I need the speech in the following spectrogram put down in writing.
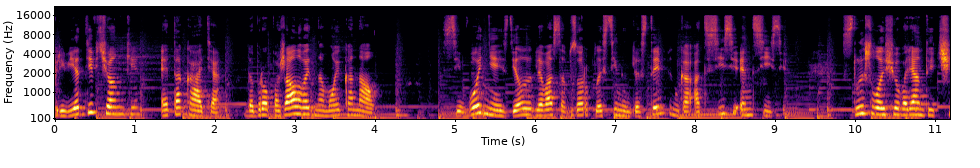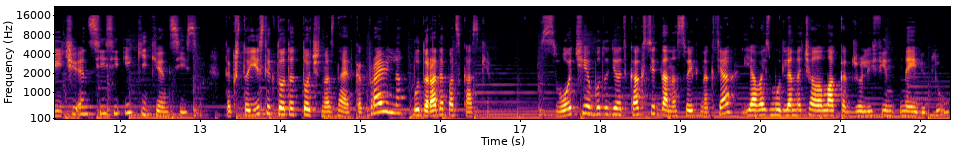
Привет, девчонки! Это Катя. Добро пожаловать на мой канал. Сегодня я сделаю для вас обзор пластины для стемпинга от Sisi Sisi. Слышала еще варианты Chichi Sisi и Kiki Sisi, так что если кто-то точно знает, как правильно, буду рада подсказке. Сводчи я буду делать, как всегда, на своих ногтях. Я возьму для начала лак от Jolifin Navy Blue.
